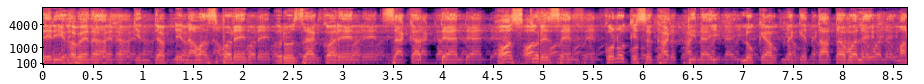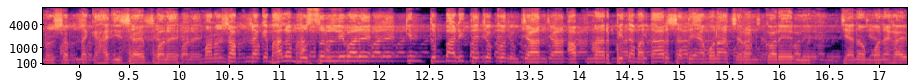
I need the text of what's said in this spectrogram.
দেরি হবে না। কিন্তু আপনি নামাজ পড়েন, রোজা করেন জাকাত দেন, হজ করেছেন, কোনো কিছু ঘাটতি নাই। লোকে আপনাকে দাতা বলে, মানুষ আপনাকে হাজি সাহেব বলে, মানুষ আপনাকে ভালো মুসল্লি বলে। কিন্তু বাড়িতে যখন যান, আপনার পিতামাতার সাথে এমন আচরণ করেন যেন মনে হয়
